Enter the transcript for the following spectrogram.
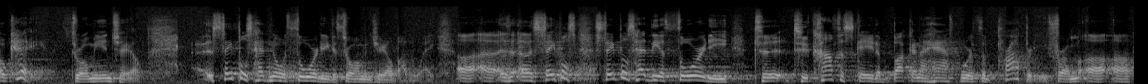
okay throw me in jail. Staples had no authority to throw him in jail, by the way. Uh, uh, uh, Staples, Staples had the authority to, to confiscate a buck and a half worth of property from, uh, uh,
